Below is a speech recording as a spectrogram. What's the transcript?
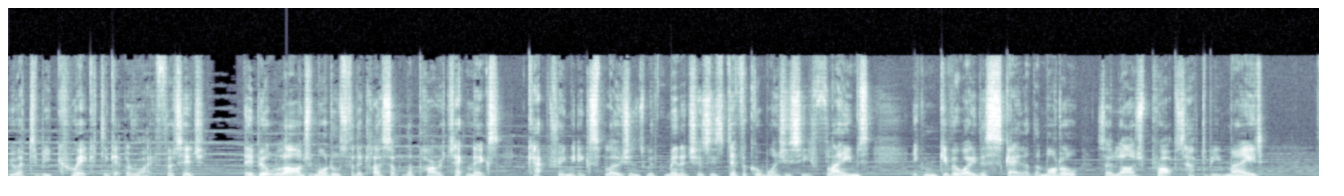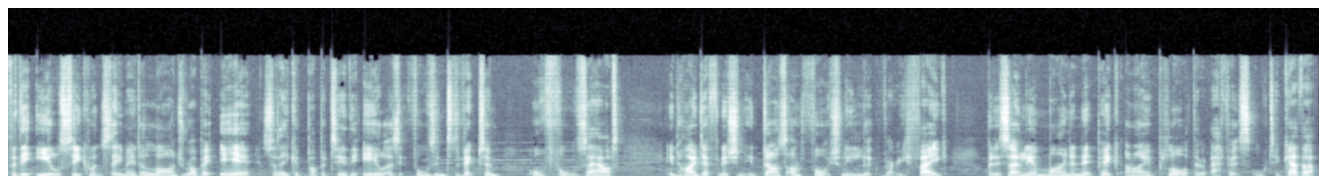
you had to be quick to get the right footage. They built large models for the close up of the pyrotechnics. Capturing explosions with miniatures is difficult once you see flames. It can give away the scale of the model, so large props have to be made. For the eel sequence, they made a large rubber ear so they could puppeteer the eel as it falls into the victim or falls out. In high definition, it does unfortunately look very fake, but it's only a minor nitpick and I applaud their efforts altogether.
